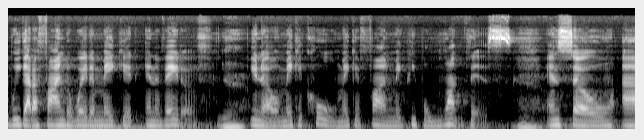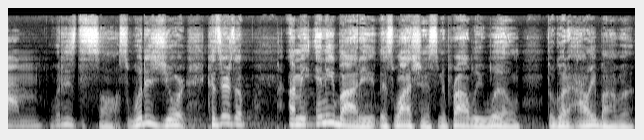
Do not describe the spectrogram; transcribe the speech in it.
we got to find a way to make it innovative. Yeah. You know, make it cool, make it fun, make people want this. And so, um, What is the sauce? What is your because there's a I mean anybody that's watching this and it probably will, they'll go to Alibaba,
